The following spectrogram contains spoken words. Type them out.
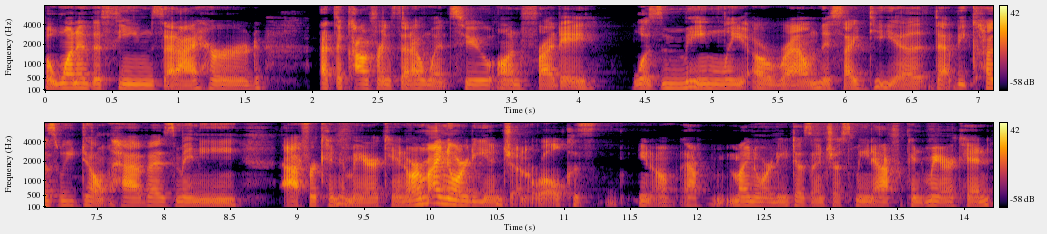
But one of the themes that I heard at the conference that I went to on Friday was mainly around this idea that because we don't have as many African American or minority in general, because, you know, minority doesn't just mean African American,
